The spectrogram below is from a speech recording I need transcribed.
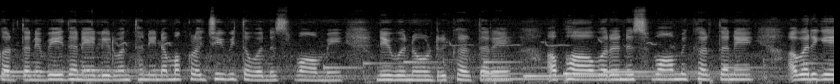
ಕರ್ತನೆ, ವೇದನೆಯಲ್ಲಿರುವಂಥ ನಿನ್ನ ಮಕ್ಕಳ ಜೀವಿತವನ್ನು ಸ್ವಾಮಿ, ನೀವು ನೋಡ್ರಿ ಕರ್ತಾರೆ. ಅಪ್ಪ ಅವರನ್ನು ಸ್ವಾಮಿ ಕರ್ತನೆ, ಅವರಿಗೆ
